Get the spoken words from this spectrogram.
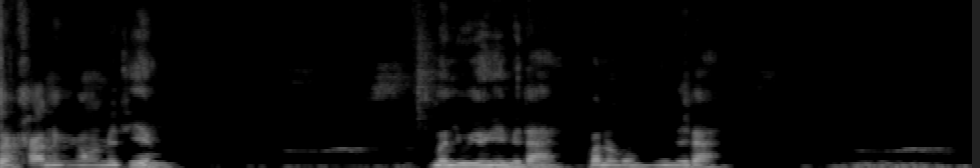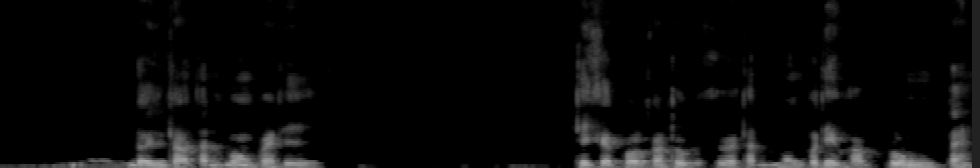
สังขารมันไม่เที่ยง มันอยู่อย่างนี้ไม่ได้มันลงนี้ไม่ได้ โดยเฉพาะท่านมุ่งไปที่ ที่เกิดผลความทุกข์ก็คือท่านมุ่งไปที่ความปรุงแต่ง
